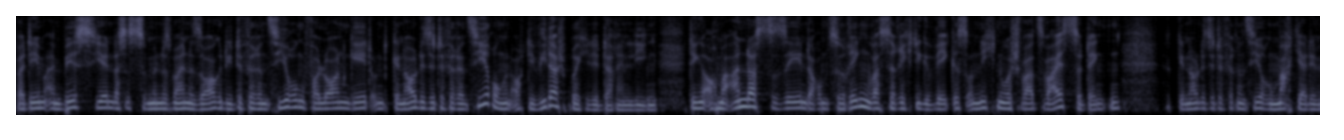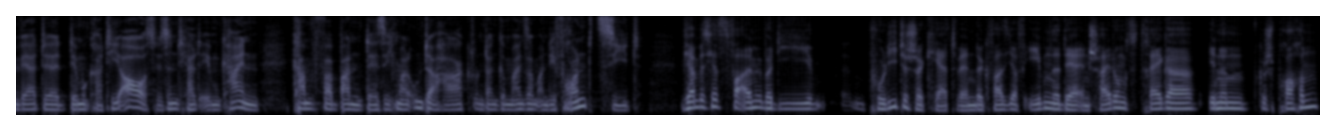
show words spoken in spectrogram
bei dem ein bisschen, das ist zumindest meine Sorge, die Differenzierung verloren geht und genau diese Differenzierung und auch die Widersprüche, die darin liegen, Dinge auch mal anders zu sehen, darum zu ringen, was der richtige Weg ist und nicht nur schwarz-weiß zu denken. Genau diese Differenzierung macht ja den Wert der Demokratie aus. Wir sind halt eben kein Kampfverband, der sich mal unterhakt und dann gemeinsam an die Front zieht. Wir haben bis jetzt vor allem über die äh, politische Kehrtwende quasi auf Ebene der EntscheidungsträgerInnen gesprochen.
